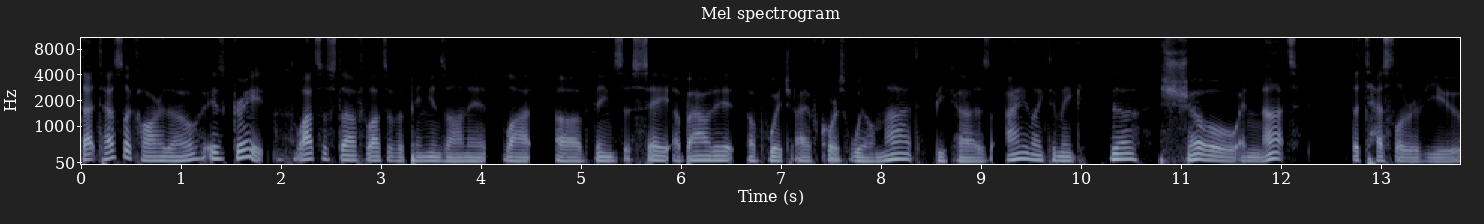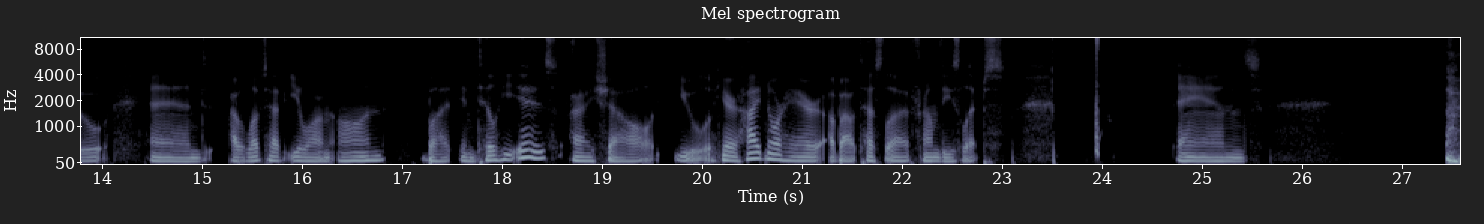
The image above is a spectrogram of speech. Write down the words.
That Tesla car, though, is great. Lots of stuff, lots of opinions on it, lot of things to say about it, of which I, of course, will not because I like to make the show and not the Tesla review. And I would love to have Elon on but until he is, I shall, you will hear hide nor hair about Tesla from these lips. And. bark,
